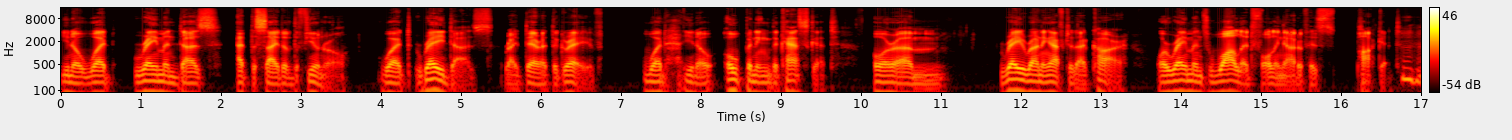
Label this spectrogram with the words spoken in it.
you know, what Raymond does at the site of the funeral, what Ray does right there at the grave what you know, opening the casket, or um, Ray running after that car, or Raymond's wallet falling out of his pocket. Mm-hmm.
